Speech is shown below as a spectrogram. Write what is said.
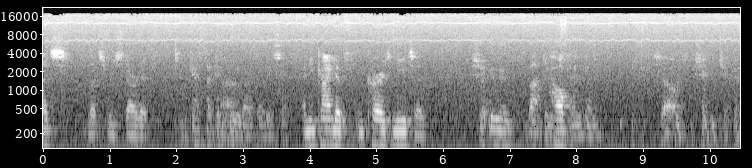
let's let's restart it. Kezdtek egy újra az egészet. And he kind of encouraged me to És ő bátorított Help. engem, so chicken,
